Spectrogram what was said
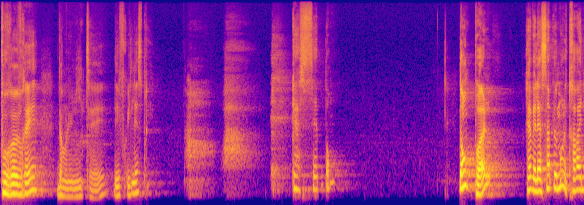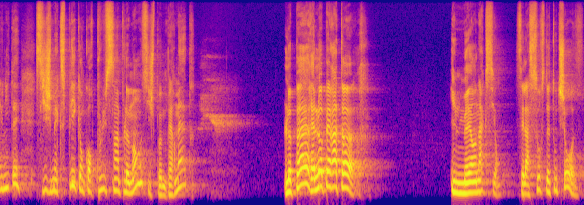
pour œuvrer dans l'unité des fruits de l'Esprit. Oh, que c'est bon. Donc, Paul révélait simplement le travail de l'unité. Si je m'explique encore plus simplement, si je peux me permettre, le Père est l'opérateur il met en action. C'est la source de toute chose.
